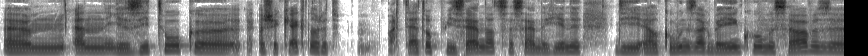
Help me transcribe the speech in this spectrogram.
Hè. Um, en je ziet ook, uh, als je kijkt naar het partijtop, wie zijn dat? Dat zijn degenen die elke woensdag bijeenkomen, s'avonds. Uh,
